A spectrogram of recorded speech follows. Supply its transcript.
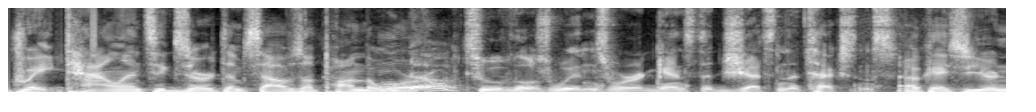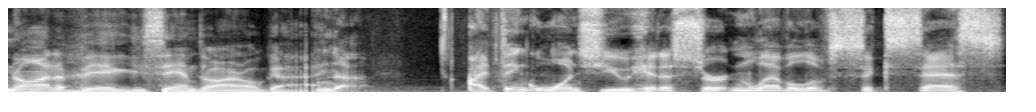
great talents exert themselves upon the no, world? two of those wins were against the Jets and the Texans. Okay, so you're not a big Sam Darnold guy. No. I think once you hit a certain level of success,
